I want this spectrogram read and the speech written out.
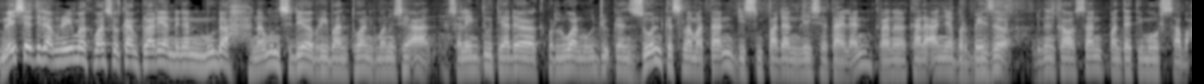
Malaysia tidak menerima kemasukan pelarian dengan mudah namun sedia beri bantuan kemanusiaan. Selain itu, tiada keperluan mewujudkan zon keselamatan di sempadan Malaysia-Thailand kerana keadaannya berbeza dengan kawasan pantai timur Sabah.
